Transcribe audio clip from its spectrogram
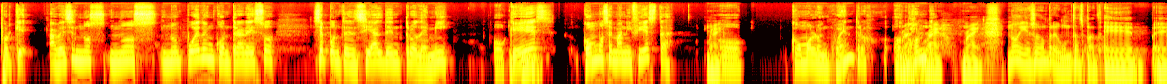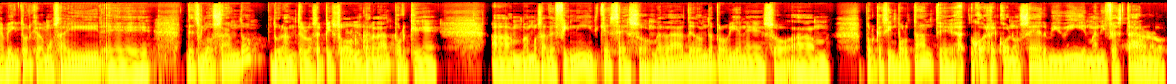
porque a veces no puedo encontrar eso, ese potencial dentro de mí, o qué es, cómo se manifiesta, o cómo lo encuentro o dónde. No, y esas son preguntas, eh, eh, Víctor, que vamos a ir eh, desglosando durante los episodios, ¿verdad? Porque um, vamos a definir qué es eso, ¿verdad? ¿De dónde proviene eso? Um, porque es importante reconocer, vivir, manifestarlo,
